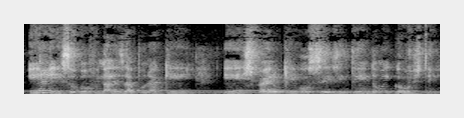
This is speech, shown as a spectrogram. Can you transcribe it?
E é isso, vou finalizar por aqui e espero que vocês entendam e gostem.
